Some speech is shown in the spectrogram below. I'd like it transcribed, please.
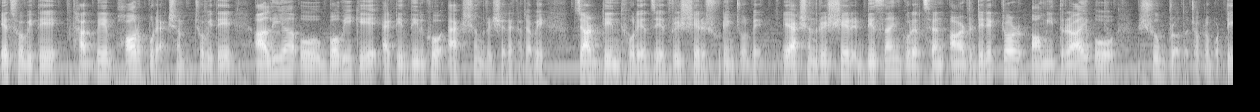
এ ছবিতে থাকবে ভরপুর অ্যাকশন। ছবিতে আলিয়া ও ববিকে একটি দীর্ঘ অ্যাকশন দৃশ্যে দেখা যাবে। চার দিন ধরে যে দৃশ্যের শুটিং চলবে এই অ্যাকশন দৃশ্যের ডিজাইন করেছেন আর্ট ডিরেক্টর অমিত রায় ও সুব্রত চক্রবর্তী।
